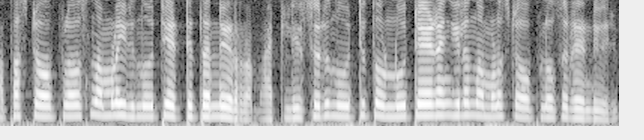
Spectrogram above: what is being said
അപ്പോൾ സ്റ്റോപ്പ് ലോസ് നമ്മൾ ഇരുന്നൂറ്റി എട്ടിൽ തന്നെ ഇടണം. അറ്റ്ലീസ്റ്റ് ഒരു നൂറ്റി തൊണ്ണൂറ്റേഴെങ്കിലും നമ്മൾ സ്റ്റോപ്പ് ലോസ് ഇടേണ്ടി വരും.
